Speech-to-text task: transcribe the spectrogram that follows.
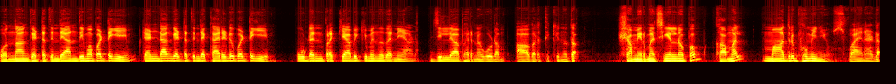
ഒന്നാം ഘട്ടത്തിന്റെ അന്തിമ പട്ടികയും രണ്ടാം ഘട്ടത്തിന്റെ കരട് പട്ടികയും ഉടൻ പ്രഖ്യാപിക്കുമെന്ന് തന്നെയാണ് ജില്ലാ ഭരണകൂടം ആവർത്തിക്കുന്നത്. ഷമീർ മച്ചിങ്ങലിനൊപ്പം കമൽ മാതൃഭൂമി ന്യൂസ് വയനാട്.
